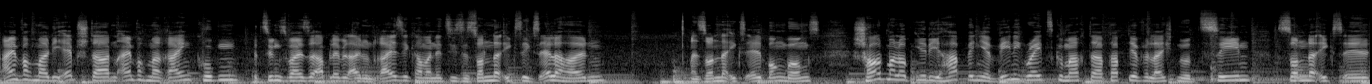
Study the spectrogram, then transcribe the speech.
Einfach mal die App starten, einfach mal reingucken, beziehungsweise ab Level 31 kann man jetzt diese Sonder XXL erhalten. Sonder-XL Bonbons. Schaut mal, ob ihr die habt. Wenn ihr wenig Raids gemacht habt, habt ihr vielleicht nur 10 Sonder-XL.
